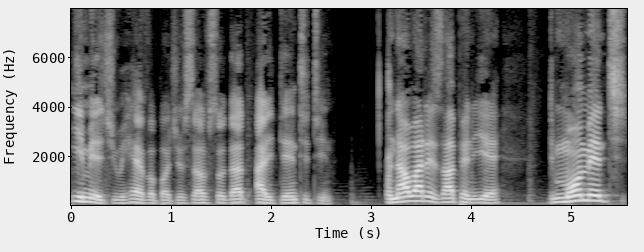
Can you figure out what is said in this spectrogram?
image you have about yourself, so that identity. And now, what has happened here? The moment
